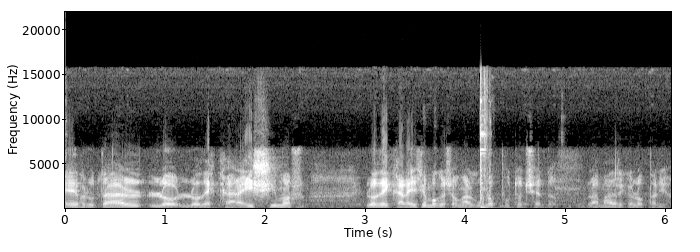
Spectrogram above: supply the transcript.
es brutal lo, lo descaradísimos, lo descaradísimos que son algunos putos chetos. La madre que los parió.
